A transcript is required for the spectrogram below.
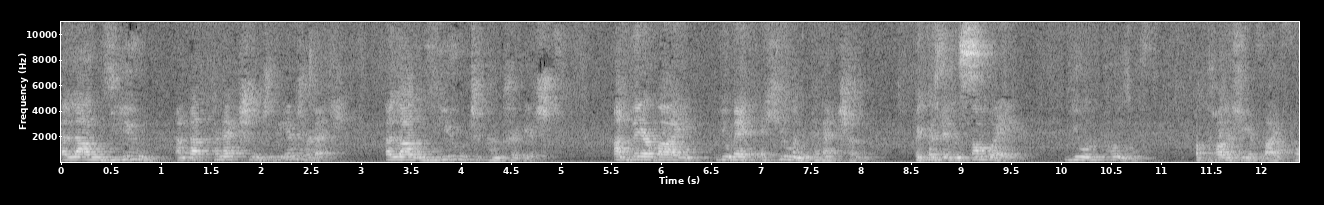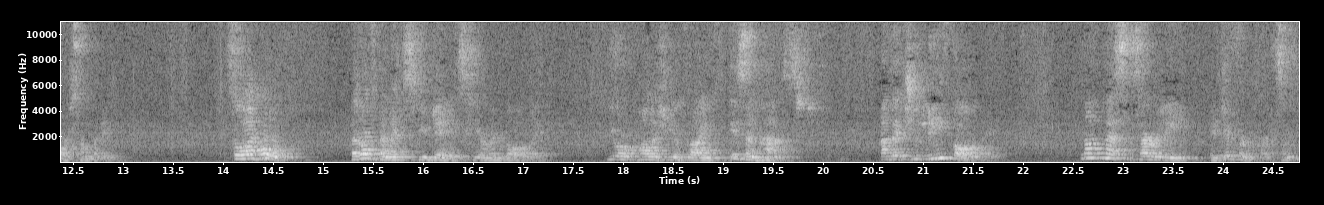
allows you, and that connection to the internet allows you to contribute. And thereby you make a human connection because in some way you improve a quality of life for somebody. So I hope that over the next few days here in Galway, your quality of life is enhanced and that you leave Galway not necessarily a different person,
